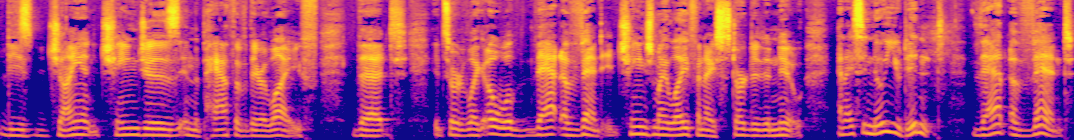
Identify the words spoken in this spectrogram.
these giant changes in the path of their life that it's sort of like oh well that event it changed my life and I started anew. And I said no you didn't. That event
